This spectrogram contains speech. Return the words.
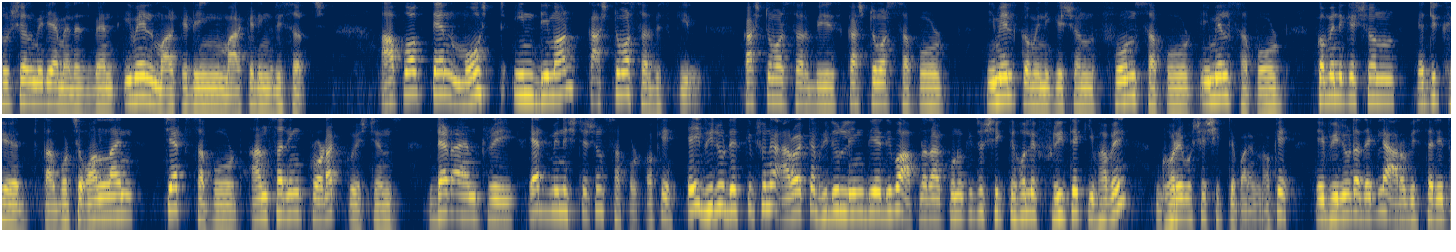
social media management email marketing marketing research Upwork ten most in demand customer service skill customer service customer support email communication phone support email support communication educate তারপর হচ্ছে online chat support answering product questions data entry administration support okay এই ভিডিও ডেসক্রিপশনে আরও একটা ভিডিও লিঙ্ক দিয়ে দিব, আপনারা কোনো কিছু শিখতে হলে ফ্রিতে কীভাবে ঘরে বসে শিখতে পারেন ওকে এই ভিডিওটা দেখলে আরও বিস্তারিত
